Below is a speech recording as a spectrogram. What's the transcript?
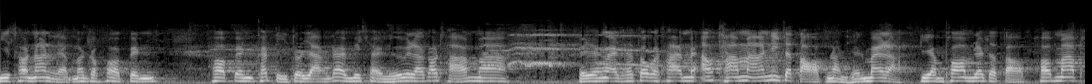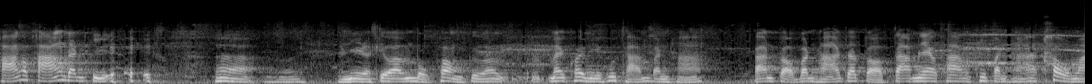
มีเท่านั้นแหละ มันก็พอเป็นพอเป็นคติตัวอย่างได้ไม่ใช่หรือเวลาเขาถามมาเป็นยังไงถ้าโตกระทานไม่เอาถามมานี่จะตอบนั่นเห็นไหมล่ะ เตรียมพร้อมแล้วจะตอบ พอมาผางก็ผางทันทีอันนี้แหละที่ว่ามันบกพร่องคือว่าไม่ค่อยมีผู้ถามปัญหา การตอบปัญหาจะตอบตามแนวทางที่ปัญหาเข้ามา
